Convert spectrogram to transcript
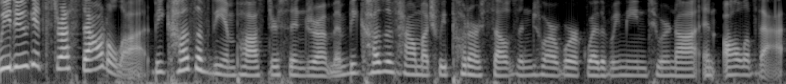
we do get stressed out a lot because of the imposter syndrome and because of how much we put ourselves into our work, whether we mean to or not, and all of that.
